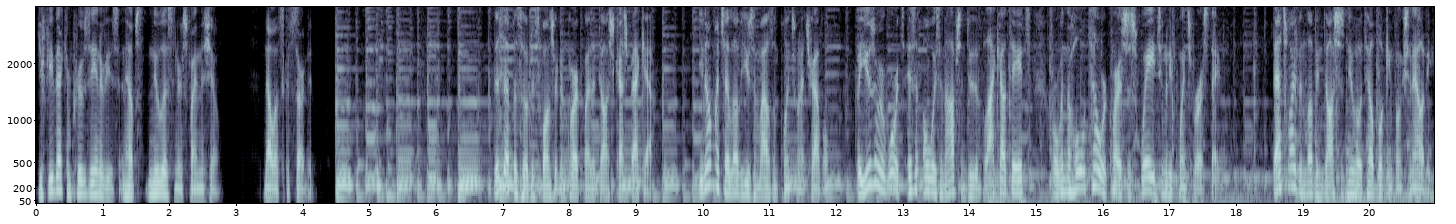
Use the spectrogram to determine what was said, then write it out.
Your feedback improves the interviews and helps new listeners find the show. Now let's get started. This episode is sponsored in part by the Dosh Cashback app. You know how much I love using miles and points when I travel, but using rewards isn't always an option due to blackout dates or when the whole hotel requires just way too many points for our stay. That's why I've been loving Dosh's new hotel booking functionality.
